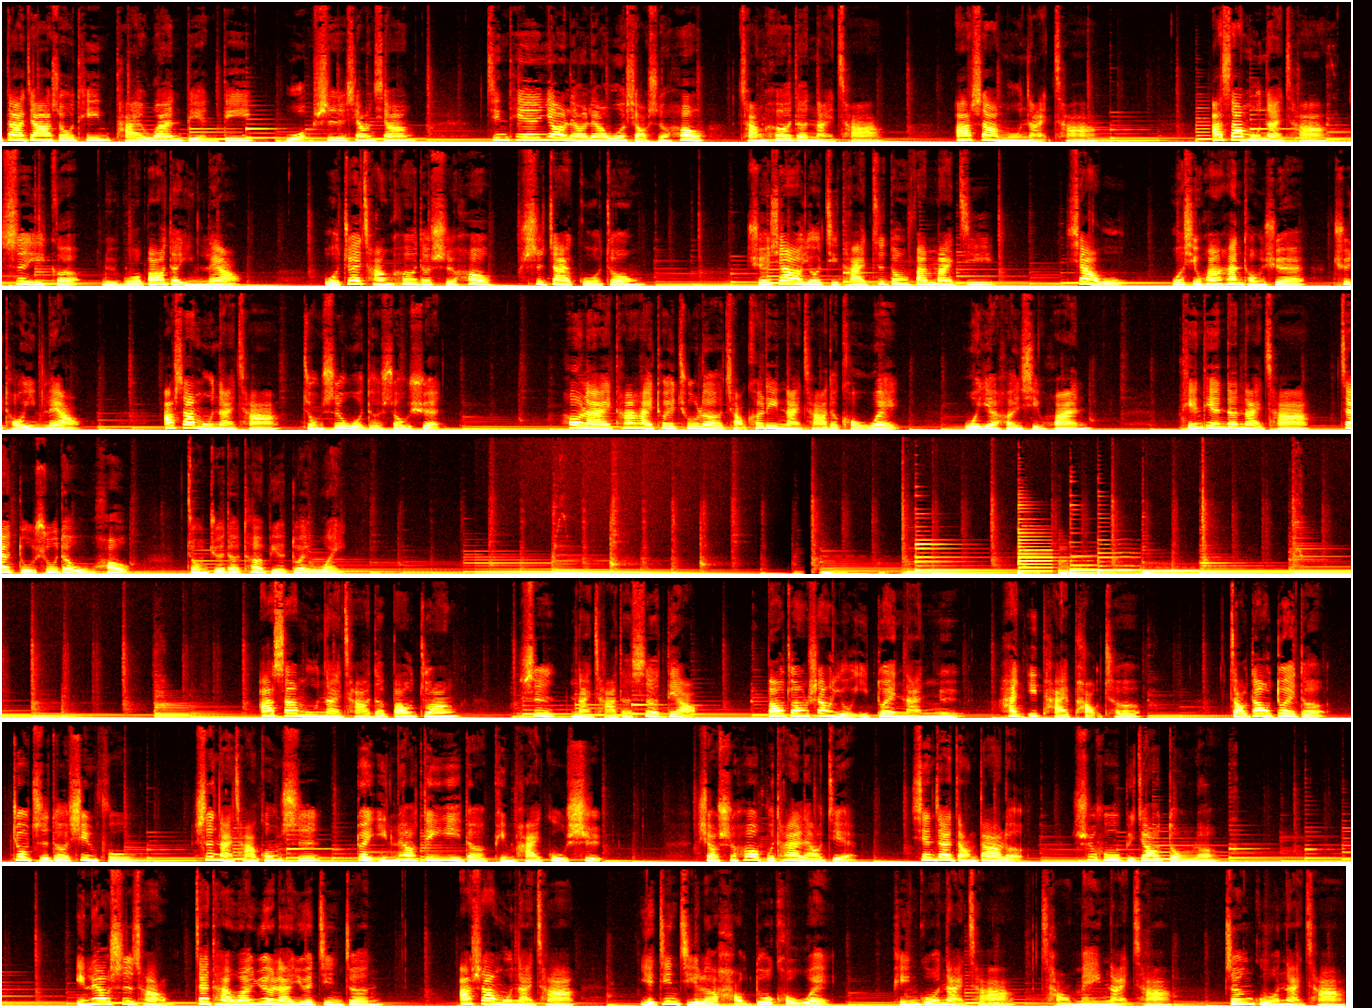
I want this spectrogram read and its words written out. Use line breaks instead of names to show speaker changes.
大家收听台湾点滴，我是香香。今天要聊聊我小时候常喝的奶茶——阿萨姆奶茶。阿萨姆奶茶是一个铝箔包的饮料。我最常喝的时候是在国中，学校有几台自动贩卖机。下午，我喜欢和同学去投饮料，阿萨姆奶茶。总是我的首选。后来他还推出了巧克力奶茶的口味，我也很喜欢。甜甜的奶茶在读书的午后，总觉得特别对味。阿萨姆奶茶的包装。是奶茶的色调，包装上有一对男女和一台跑车。找到对的就值得幸福，是奶茶公司对饮料定义的品牌故事。小时候不太了解，现在长大了，似乎比较懂了。饮料市场在台湾越来越竞争，阿萨姆奶茶。也晋级了好多口味：苹果奶茶、草莓奶茶、榛果奶茶，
